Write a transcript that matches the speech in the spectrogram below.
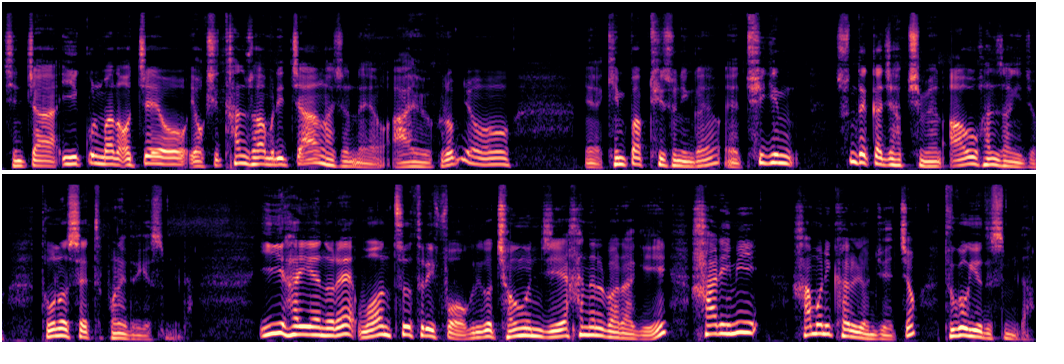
진짜 이 꿀맛 어째요? 역시 탄수화물이 짱 하셨네요. 아유, 그럼요. 예, 김밥 튀순인가요? 예, 튀김 순대까지 합치면 아우 환상이죠. 도넛 세트 보내드리겠습니다. 이하이의 노래 1, 2, 3, 4 그리고 정은지의 하늘바라기 하림이 하모니카를 연주했죠. 두 곡 이어 듣습니다.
